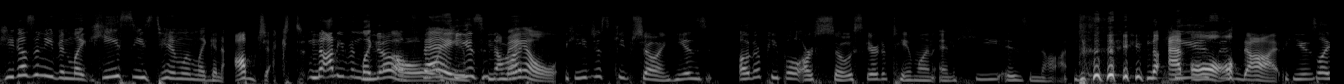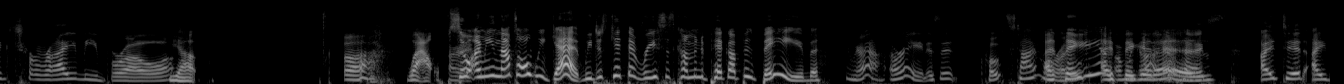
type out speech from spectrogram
he doesn't even like he sees Tamlin like an object, not even like no, a fae he is not male. He just keeps showing he is. Other people are so scared of Tamlin, and he is not. Not at He all. not. He is like, try me, bro. Yep. Ugh. Wow. All so right. I mean, that's all we get. We just get that Rhys is coming to pick up his babe. Yeah. All right. Is it quotes time I already? think. I Oh think it is. I did. I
